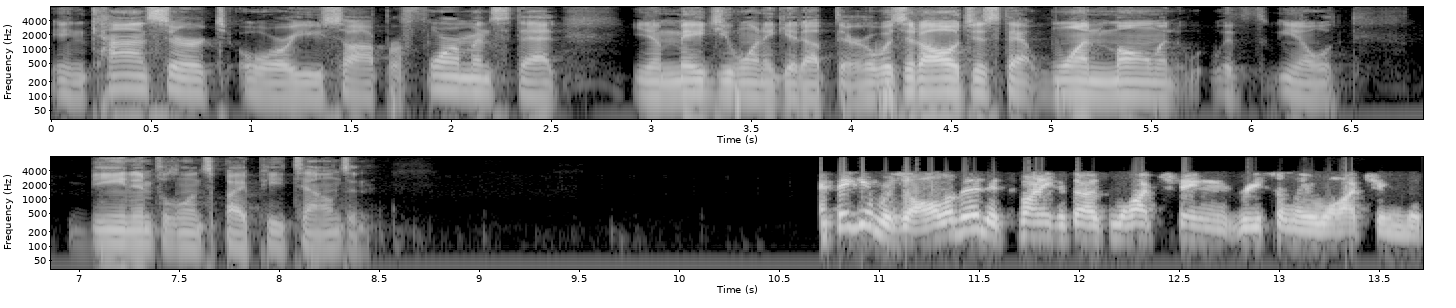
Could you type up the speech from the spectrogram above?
in concert or you saw a performance that, you know, made you want to get up there? Or was it all just that one moment with, you know, being influenced by Pete Townshend? I think it was all of it. It's funny because I was watching recently watching the,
